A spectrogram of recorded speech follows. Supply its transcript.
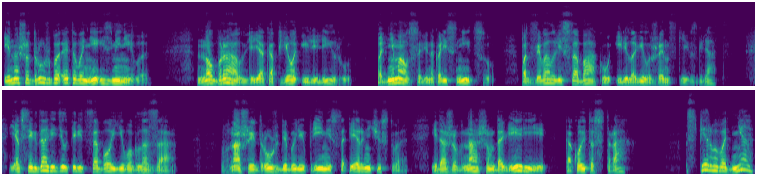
и наша дружба этого не изменила. Но брал ли я копье или лиру, поднимался ли на колесницу, подзывал ли собаку или ловил женский взгляд, я всегда видел перед собой его глаза. В нашей дружбе были примесь соперничества, и даже в нашем доверии какой-то страх. С первого дня,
